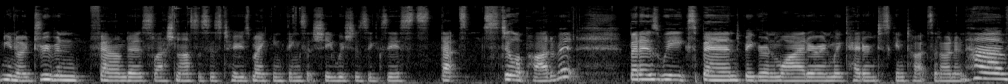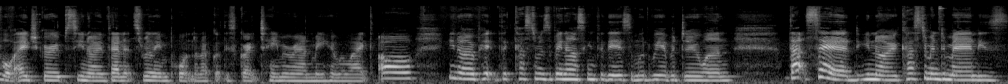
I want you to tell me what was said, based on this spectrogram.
you know, driven founder slash narcissist who's making things that she wishes exists, that's still a part of it. But as we expand bigger and wider and we're catering to skin types that I don't have or age groups, you know, then it's really important that I've got this great team around me who are like, oh, you know, the customers have been asking for this and would we ever do one? That said, you know, custom and demand is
